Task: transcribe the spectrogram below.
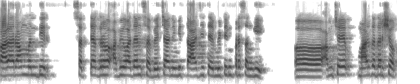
काळाराम मंदिर सत्याग्रह अभिवादन सभेच्या निमित्त आज इथे मीटिंग प्रसंगी आमचे मार्गदर्शक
